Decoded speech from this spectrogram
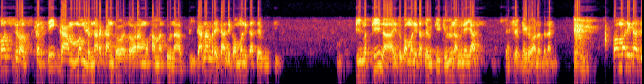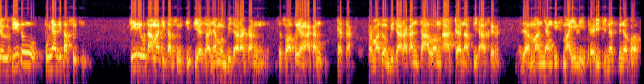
Khosrot ketika membenarkan bahwa seorang Muhammad itu nabi karena mereka di komunitas Yahudi di Medina itu komunitas Yahudi dulu namanya Yas Yasrib nih tenan. Komunitas Yahudi itu punya kitab suci. Ciri utama kitab suci biasanya membicarakan sesuatu yang akan datang, termasuk membicarakan calon ada nabi akhir zaman yang Ismaili dari dinasti apa?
